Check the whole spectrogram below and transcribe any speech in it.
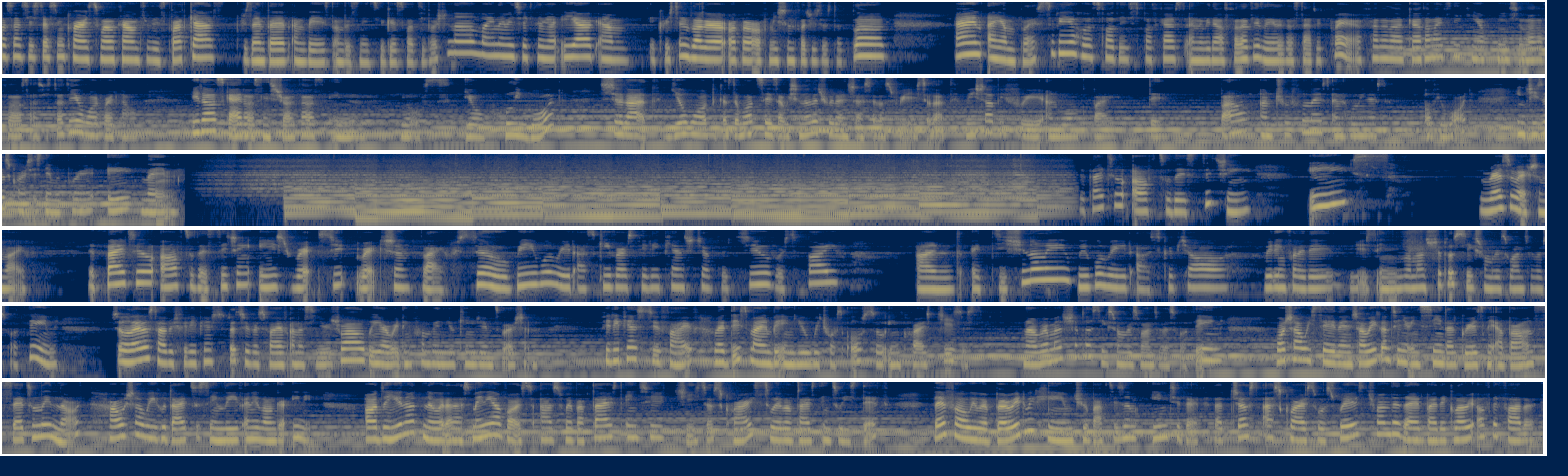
Brothers and sisters in Christ. Welcome to this podcast presented and based on the Smith Wigglesworth devotional. My name is Victoria Eyog. I'm a Christian blogger, author of Mission for and I am blessed to be your host for this podcast. And without further delay, let us start with prayer. Father, Lord God Almighty, King of Kings, Lord of Lords, as we study your word right now, lead us, guide us, instruct us in your, your holy word so that your word, because the word says that we shall know the truth and shall set us free, so that we shall be free and walk by the power and truthfulness and holiness of your word. In Jesus Christ's name we pray. Amen. The title of today's teaching is Resurrection Life. The title of today's teaching is Resurrection Life. So we will read as key verse Philippians chapter 2, verse 5. And additionally, we will read our scripture reading for the day, which is in Romans chapter 6, from verse 1 to verse 14. So let us start with Philippians chapter 2, verse 5, and as usual, we are reading from the New King James Version. Philippians 2 5 Let this mind be in you which was also in Christ Jesus. Now, Romans chapter 6 from verse 1 to verse 14. What shall we say then? Shall we continue in sin that grace may abound? Certainly not. How shall we who died to sin live any longer in it? Or do you not know that as many of us as were baptized into Jesus Christ were baptized into his death? Therefore, we were buried with him through baptism into death, that just as Christ was raised from the dead by the glory of the Father,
